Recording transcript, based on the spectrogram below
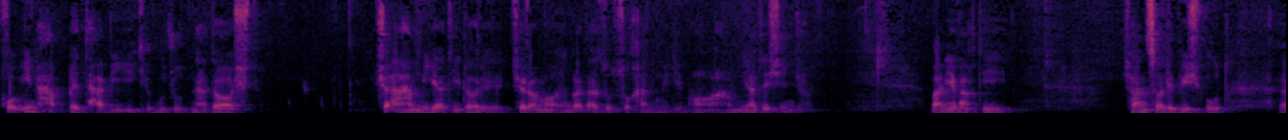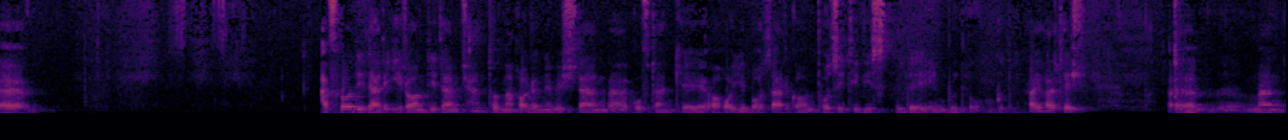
خب این حق طبیعی که وجود نداشت چه اهمیتی داره؟ چرا ما اینقدر از او سخن میگیم؟ ها اهمیتش اینجاست. من یه وقتی چند سال پیش بود افرادی در ایران دیدم چند تا مقاله نوشتن و گفتن که آقای بازرگان پوزیتیویست بوده این بوده اون بوده. حقیقتش من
